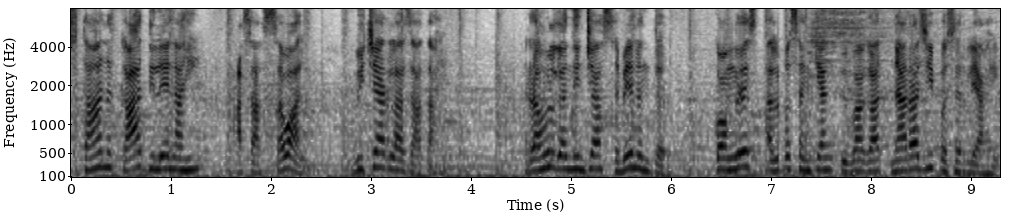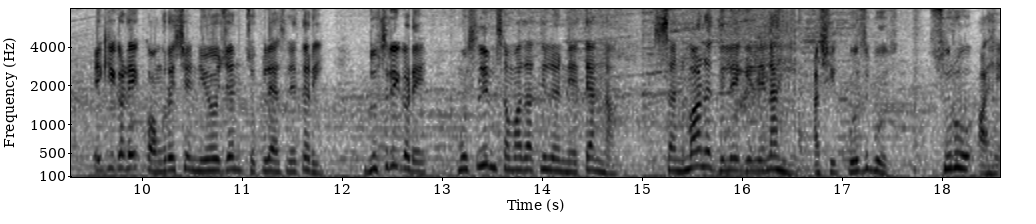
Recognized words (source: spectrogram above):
स्थान का दिले नाही असा सवाल विचारला जात आहे. राहुल गांधींच्या सभेनंतर काँग्रेस अल्पसंख्याक विभागात नाराजी पसरली आहे. एकीकडे काँग्रेसचे नियोजन चुकले असले तरी दुसरीकडे मुस्लिम समाजातील नेत्यांना सन्मान दिले गेले नाही अशी कुजबूज सुरू आहे.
